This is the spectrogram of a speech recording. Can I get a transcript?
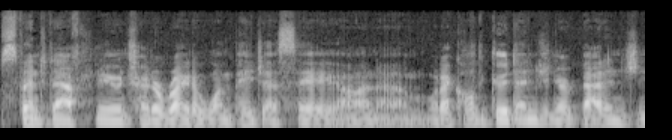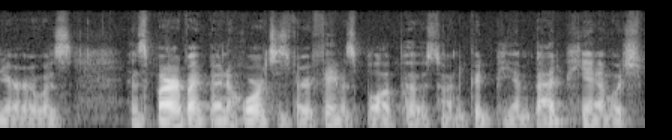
spent an afternoon trying to write a one-page essay on um, what I called good engineer, bad engineer. It was inspired by Ben Horowitz's very famous blog post on good PM, bad PM, which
